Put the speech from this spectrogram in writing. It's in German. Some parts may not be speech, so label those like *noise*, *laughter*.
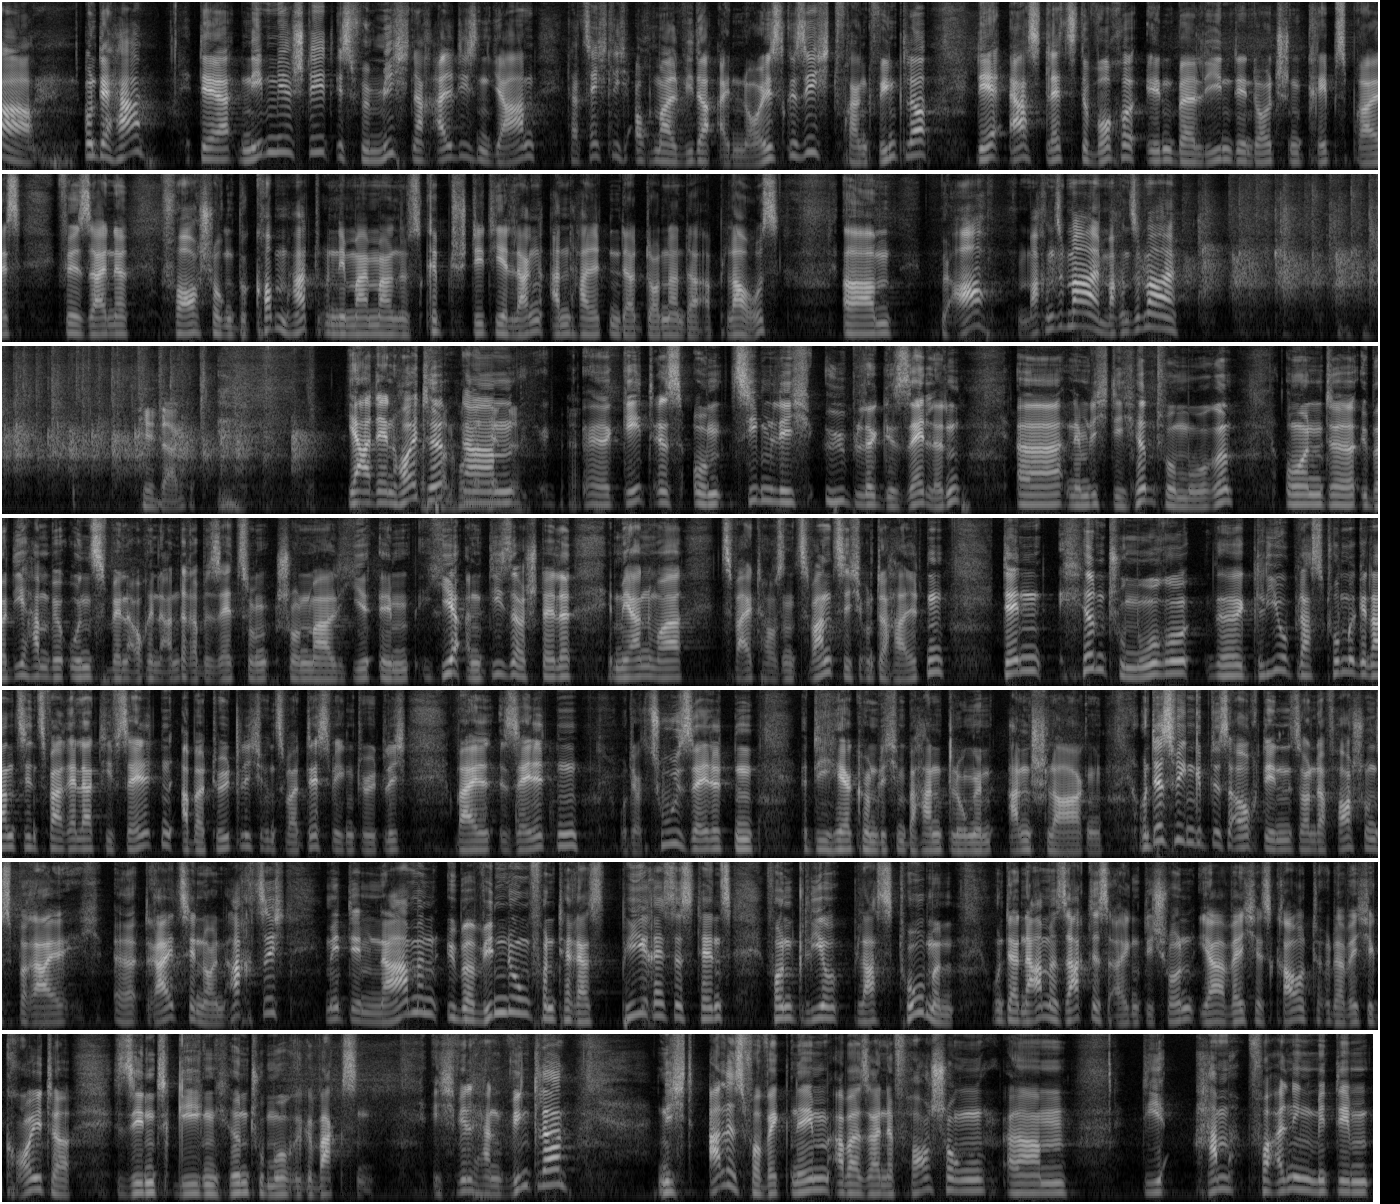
Ja, und der Herr, der neben mir steht, ist für mich nach all diesen Jahren tatsächlich auch mal wieder ein neues Gesicht. Frank Winkler, der erst letzte Woche in Berlin den Deutschen Krebspreis für seine Forschung bekommen hat. Und in meinem Manuskript steht hier lang anhaltender, donnernder Applaus. Ähm, ja, machen Sie mal, machen Sie mal. Vielen Dank. Ja, denn heute ähm, äh, geht es um ziemlich üble Gesellen, äh, nämlich die Hirntumore. Und äh, über die haben wir uns, wenn auch in anderer Besetzung, schon mal hier, im, hier an dieser Stelle im Januar 2020 unterhalten. Denn Hirntumore, äh, Glioblastome genannt, sind zwar relativ selten, aber tödlich. Und zwar deswegen tödlich, weil selten oder zu selten die herkömmlichen Behandlungen anschlagen. Und deswegen gibt es auch den Sonderforschungsbereich äh, 1389 mit dem Namen Überwindung von Therapieresistenz von Glioblastomen. Und der Name sagt es eigentlich eigentlich schon, ja, welches Kraut oder welche Kräuter sind gegen Hirntumore gewachsen. Ich will Herrn Winkler nicht alles vorwegnehmen, aber seine Forschungen, ähm, die haben vor allen Dingen mit dem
